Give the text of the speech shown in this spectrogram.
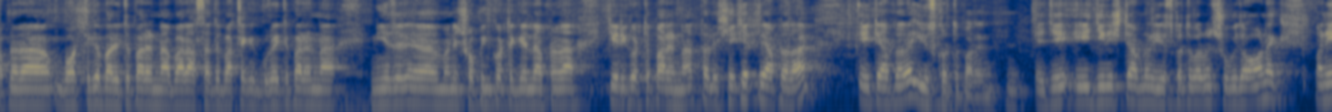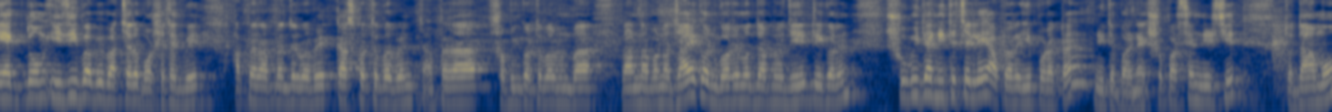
আপনারা ঘর থেকে বাড়িতে পারেন না বা রাস্তাতে বাচ্চাকে ঘুরাইতে পারেন না, নিয়ে মানে শপিং করতে গেলে আপনারা ক্যারি করতে পারেন না, তাহলে সেক্ষেত্রে আপনারা এইটা আপনারা ইউজ করতে পারেন। এই যে এই জিনিসটা আপনারা ইউজ করতে পারবেন, সুবিধা অনেক মানে একদম ইজিভাবে বাচ্চারা বসে থাকবে। আপনারা আপনাদেরভাবে কাজ করতে পারবেন, আপনারা শপিং করতে পারবেন বা রান্না বান্না যাই করেন, ঘরের মধ্যে আপনারা যেটাই করেন, সুবিধা নিতে চাইলে আপনারা এই প্রোডাক্টটা নিতে পারেন। একশো পার্সেন্ট নিশ্চিত। তো দামও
